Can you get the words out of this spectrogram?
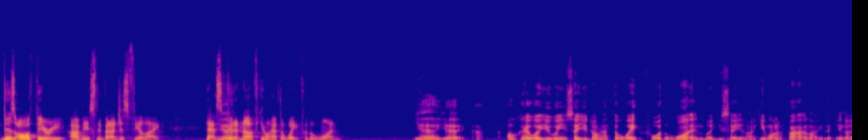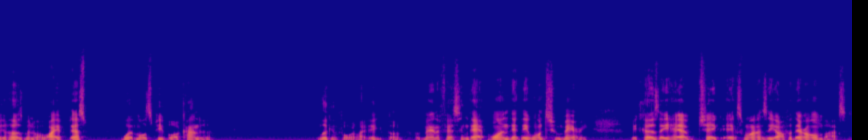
This is all theory, obviously, but I just feel like that's Yeah. good enough. You don't have to wait for the one. Yeah, yeah. Okay, well, you when you say you don't have to wait for the one, but you mm-hmm. say like you want to find like the, you know your husband or wife, that's what most people are kind of looking for, like they uh, manifesting that one that they want to marry because they have checked X, Y, and Z off of their own boxes.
